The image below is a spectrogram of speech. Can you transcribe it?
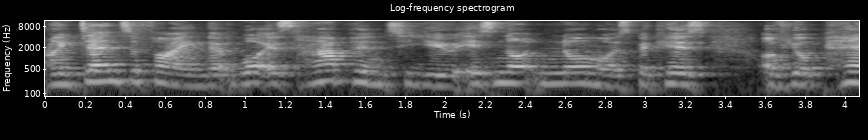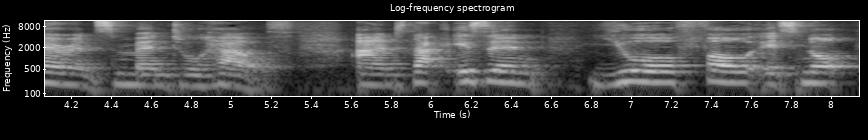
identifying that what has happened to you is not normal. It's because of your parents mental health. And that isn't your fault. It's not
